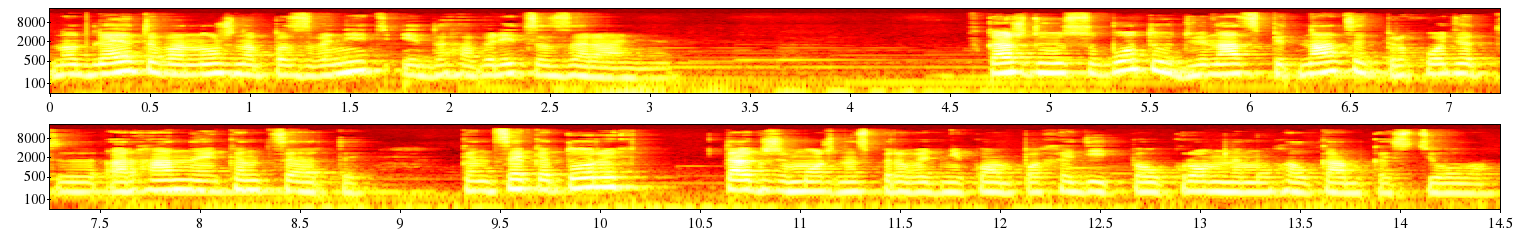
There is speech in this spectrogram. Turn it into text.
Но для этого нужно позвонить и договориться заранее. В каждую субботу в 12.15 проходят э, органные концерты, в конце которых также можно с проводником походить по укромным уголкам костела.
